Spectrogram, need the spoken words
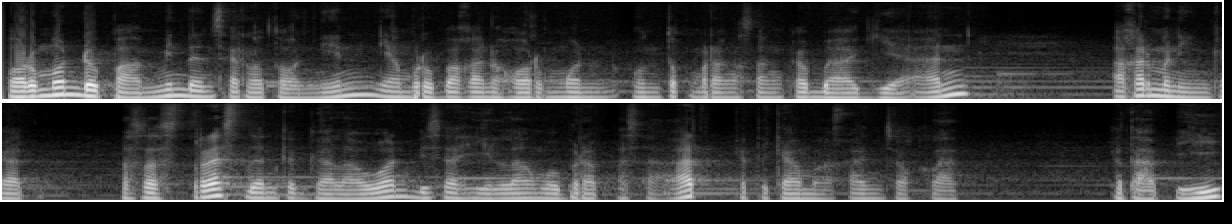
hormon dopamin dan serotonin yang merupakan hormon untuk merangsang kebahagiaan akan meningkat. Rasa stres dan kegalauan bisa hilang beberapa saat ketika makan coklat. Tetapi,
